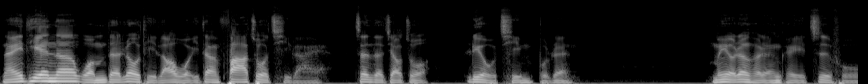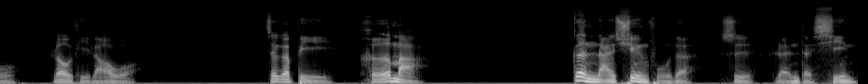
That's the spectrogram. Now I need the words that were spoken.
哪一天呢？我们的肉体老我一旦发作起来，真的叫做六亲不认，没有任何人可以制服肉体老我。这个比河马更难驯服的是人的心。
